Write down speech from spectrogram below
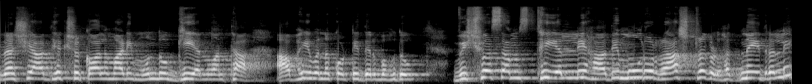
ರಷ್ಯಾ ಅಧ್ಯಕ್ಷರು ಕಾಲ್ ಮಾಡಿ ಮುಂದುಗ್ಗಿ ಅನ್ನುವಂಥ ಅಭಯವನ್ನು ಕೊಟ್ಟಿದ್ದಿರಬಹುದು. ವಿಶ್ವಸಂಸ್ಥೆಯಲ್ಲಿ ಹದಿಮೂರು ರಾಷ್ಟ್ರಗಳು, ಹದಿನೈದರಲ್ಲಿ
